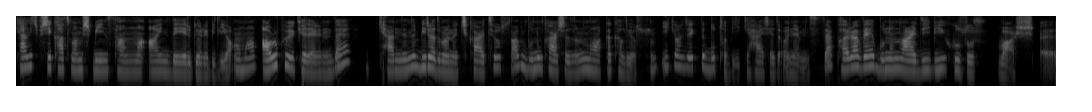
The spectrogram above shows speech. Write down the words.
kendi hiçbir şey katmamış bir insanla aynı değeri görebiliyor ama Avrupa ülkelerinde kendini bir adım öne çıkartıyorsan bunun karşılığını muhakkak alıyorsun. İlk öncelikle bu tabii ki her şeyde önemlisi. Para ve bunun verdiği bir huzur var e,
